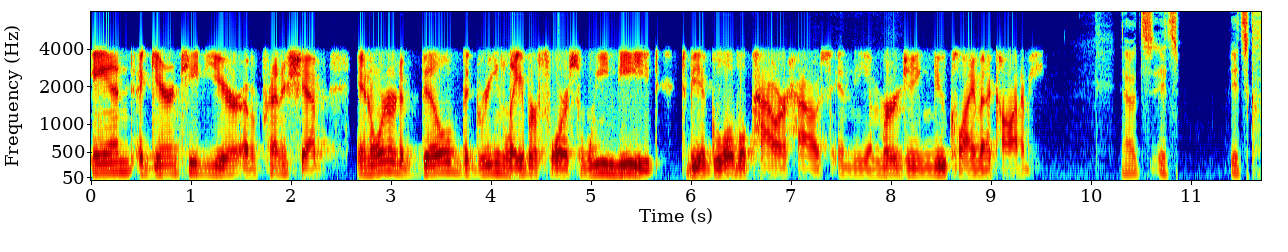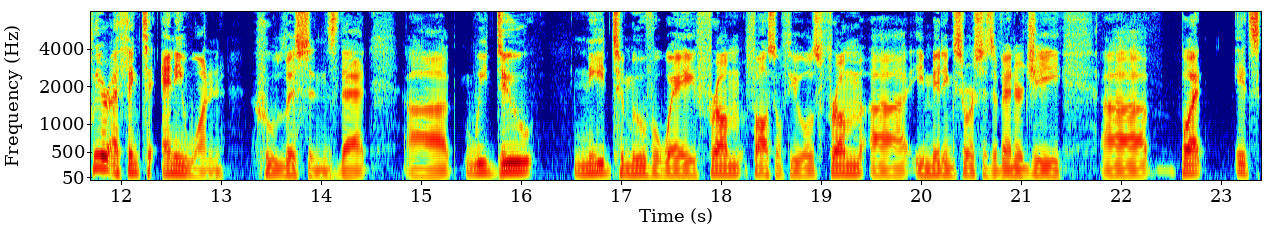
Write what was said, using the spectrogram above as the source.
and a guaranteed year of apprenticeship in order to build the green labor force we need to be a global powerhouse in the emerging new climate economy. Now, it's it's it's clear, I think, to anyone who listens that uh, we do need to move away from fossil fuels, from uh, emitting sources of energy. Uh, but it's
